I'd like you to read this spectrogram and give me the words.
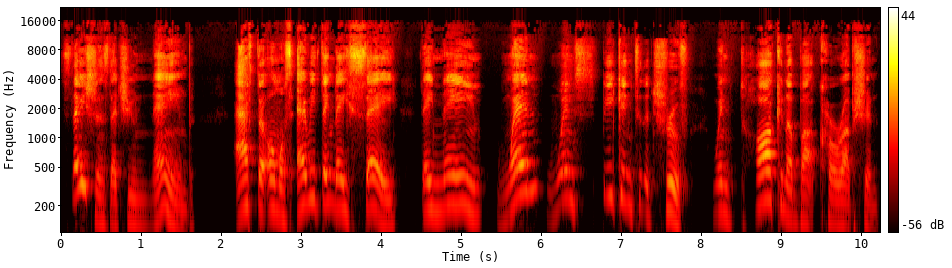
stations that you named, after almost everything they say, they name when when speaking to the truth, when talking about corruption,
